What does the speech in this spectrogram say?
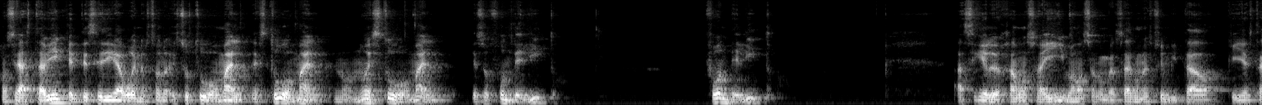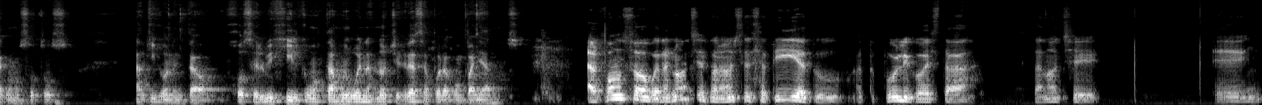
O sea, está bien que el TC diga, bueno, esto, esto estuvo mal, estuvo mal. No, no estuvo mal. Eso fue un delito. Fue un delito. Así que lo dejamos ahí y vamos a conversar con nuestro invitado que ya está con nosotros aquí conectado. José Luis Gil, ¿cómo estás? Muy buenas noches. Gracias por acompañarnos. Alfonso, buenas noches. Buenas noches a ti y a tu, a tu público esta, esta noche en,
